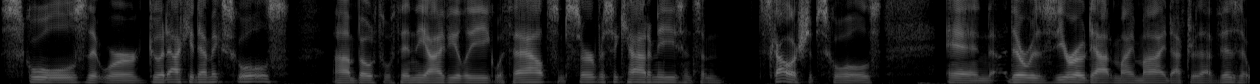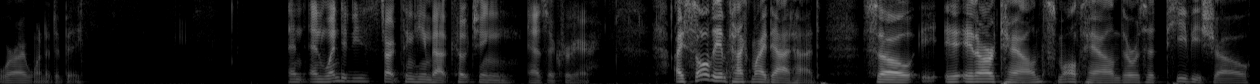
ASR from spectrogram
schools that were good academic schools, um, both within the Ivy League, without some service academies and some scholarship schools. And there was zero doubt in my mind after that visit where I wanted to be. And and when did you start thinking about coaching as a career? I saw the impact my dad had. So in our town, small town, there was a TV show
